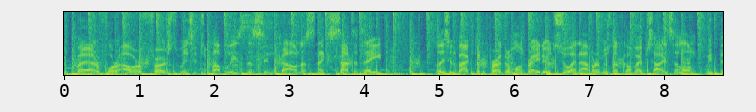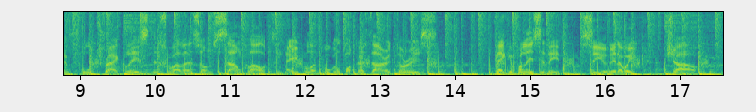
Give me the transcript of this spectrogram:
Prepare for our first visit to Club Listas in Kaunas next Saturday. Listen back to the program on Radio 2 and ambermuse.com websites along with the full track list as well as on SoundCloud, Apple and Google podcast directories. Thank you for listening. See you in a week. Ciao.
